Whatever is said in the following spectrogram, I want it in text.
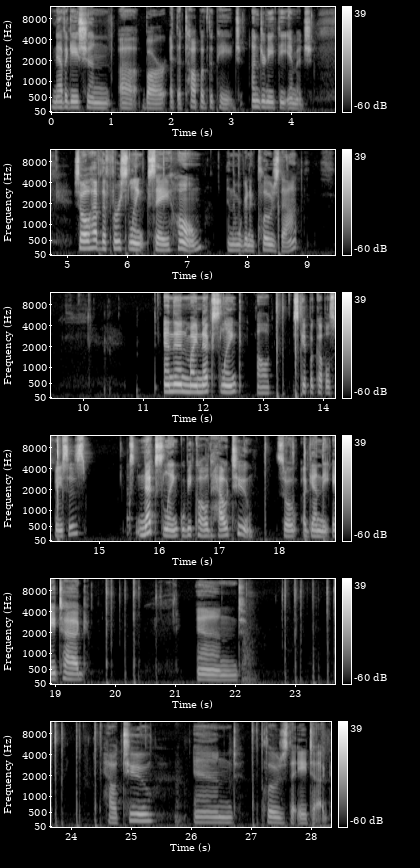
navigation uh, bar at the top of the page underneath the image. So I'll have the first link say home, and then we're going to close that. And then my next link, I'll skip a couple spaces. Next link will be called how to. So again, the A tag and how to and close the A tag.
